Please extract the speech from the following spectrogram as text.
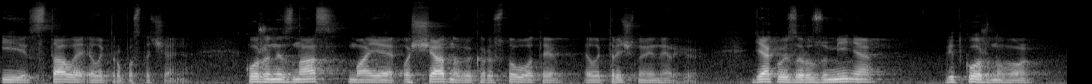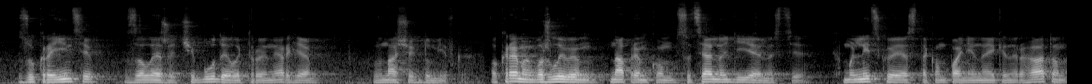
і стале електропостачання. Кожен із нас має ощадно використовувати електричну енергію. Дякую за розуміння. Від кожного з українців залежить, чи буде електроенергія в наших домівках. Окремим важливим напрямком соціальної діяльності Хмельницької АЕС та компанії «НЕК Енергатом»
